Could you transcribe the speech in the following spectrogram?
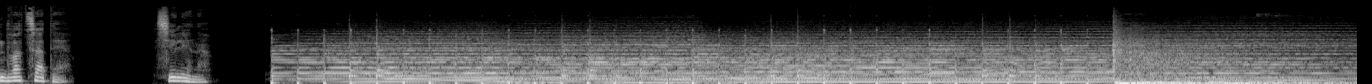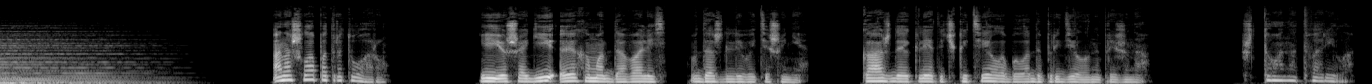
Двадцатое. Селена. Она шла по тротуару. Ее шаги эхом отдавались в дождливой тишине. Каждая клеточка тела была до предела напряжена. Что она творила?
